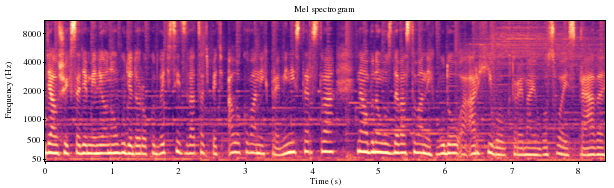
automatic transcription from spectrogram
Ďalších 7 miliónov bude do roku 2025 alokovaných pre ministerstva na obnovu zdevastovaných budov a archívov, ktoré majú vo svojej správe.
